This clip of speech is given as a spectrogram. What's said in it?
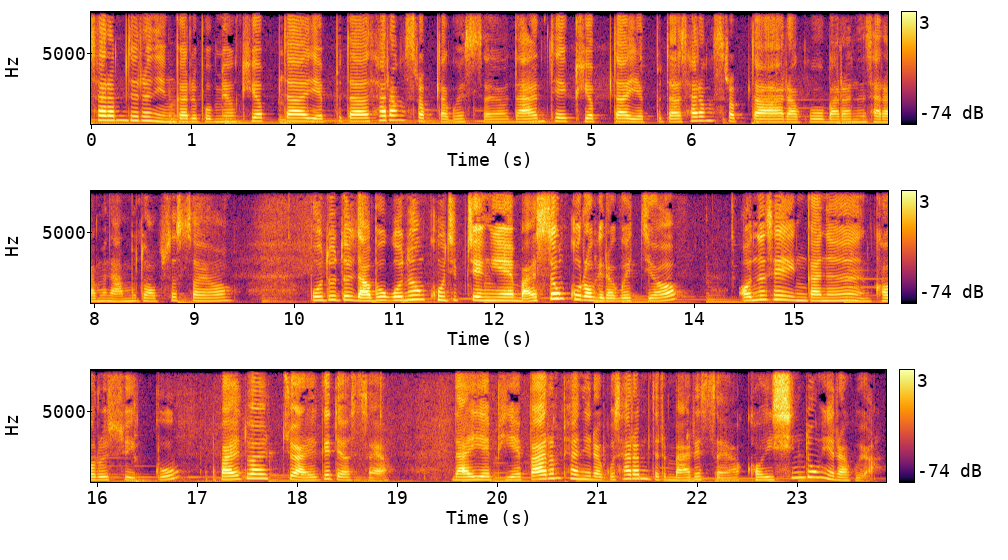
사람들은 인가를 보면 귀엽다, 예쁘다, 사랑스럽다고 했어요. 나한테 귀엽다, 예쁘다, 사랑스럽다 라고 말하는 사람은 아무도 없었어요. 모두들 나보고는 고집쟁이의 말썽꾸러기라고 했죠. 어느새 인간은 걸을 수 있고 말도 할 줄 알게 되었어요. 나이에 비해 빠른 편이라고 사람들은 말했어요. 거의 신동이라고요.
